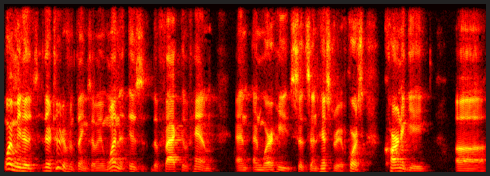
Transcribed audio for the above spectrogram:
Well, I mean, there are two different things. I mean, one is the fact of him and, and where he sits in history. Of course, Carnegie uh,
